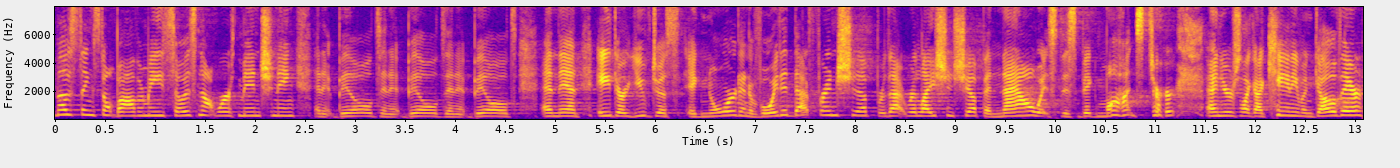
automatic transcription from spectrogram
most things don't bother me, so it's not worth mentioning. And it builds and it builds and it builds. And then either you've just ignored and avoided that friendship or that relationship, and now it's this big monster, and you're just like, I can't even go there.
